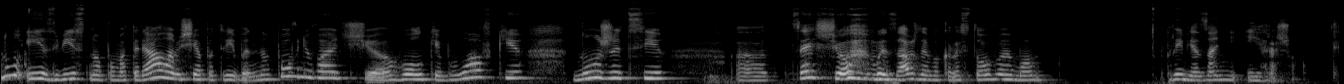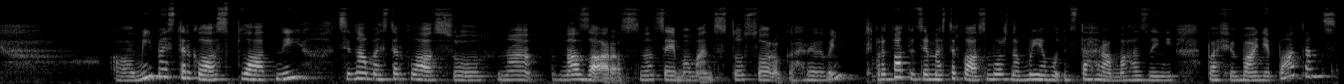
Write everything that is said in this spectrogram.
Ну і, звісно, по матеріалам ще потрібен наповнювач, голки, булавки, ножиці. Це, що ми завжди використовуємо при в'язанні іграшок. Мій майстер-клас платний. Ціна майстер-класу на на зараз, на цей момент 140 гривень. Придбати цей майстер-клас можна в моєму інстаграм-магазині Puffy Patterns.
